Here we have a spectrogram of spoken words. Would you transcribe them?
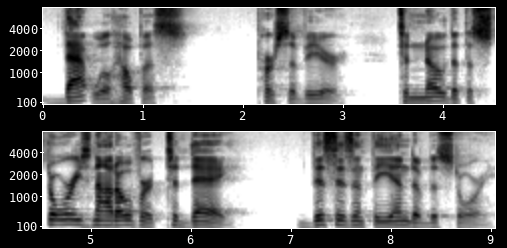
That will help us persevere, to know that the story's not over today. This isn't the end of the story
